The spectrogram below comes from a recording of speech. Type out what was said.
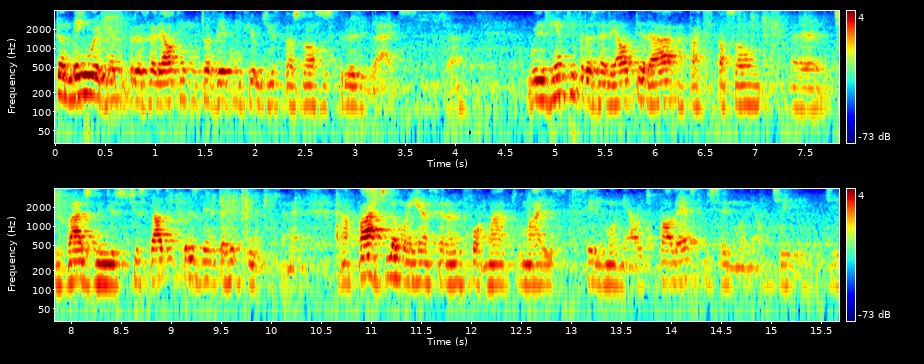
também o evento empresarial tem muito a ver com o que eu disse das nossas prioridades. Tá? O evento empresarial terá a participação é, de vários ministros de Estado e do presidente da República. Né? Na parte da manhã será em formato mais cerimonial de palestra, de cerimonial de, de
